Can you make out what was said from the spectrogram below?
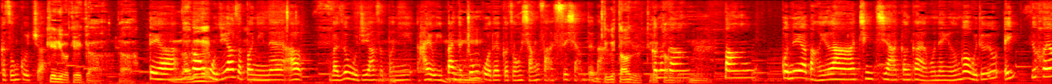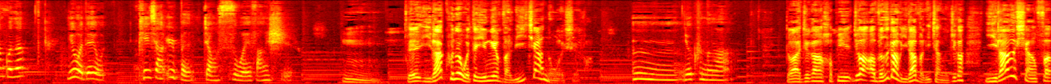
搿种感觉。该理勿该讲，对伐？对啊，侬讲我完全像日本人呢，也勿是完全像日本人，还有一半的中国的搿种想法思想，对吧？迭个当然，迭个当然，嗯，帮国内的朋友啊、亲戚啊讲讲闲话呢，有辰光会得有，哎，又好像觉着伊会得有偏向日本这种思维方式。嗯，但伊拉可能会得有眼勿理解侬一些方。嗯，有可能啊。对伐？就讲好比，就讲哦，勿是讲伊拉勿理解侬，就讲伊拉个想法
